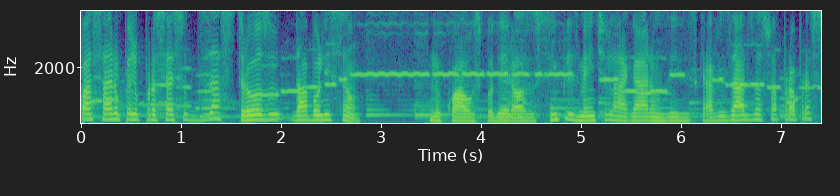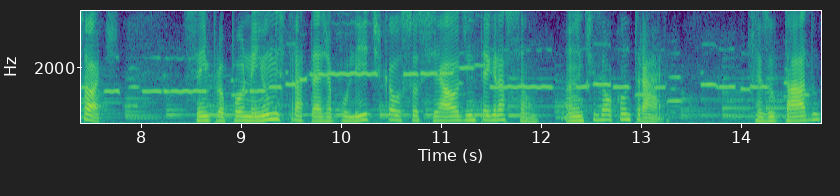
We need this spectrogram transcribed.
passaram pelo processo desastroso da abolição, no qual os poderosos simplesmente largaram os ex-escravizados à sua própria sorte, sem propor nenhuma estratégia política ou social de integração, antes ao contrário. Resultado:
